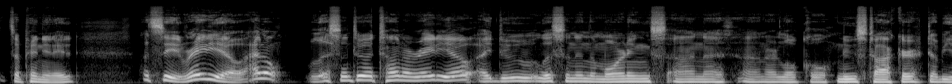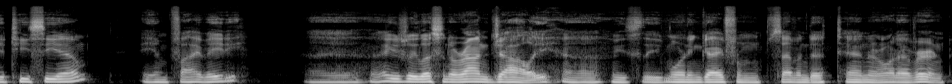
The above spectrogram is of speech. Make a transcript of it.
it's opinionated. Let's see, radio. I don't listen to a ton of radio. I do listen in the mornings on uh, on our local news talker WTCM AM five eighty. Uh, I usually listen to Ron Jolly. Uh, he's the morning guy from seven to ten or whatever, and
